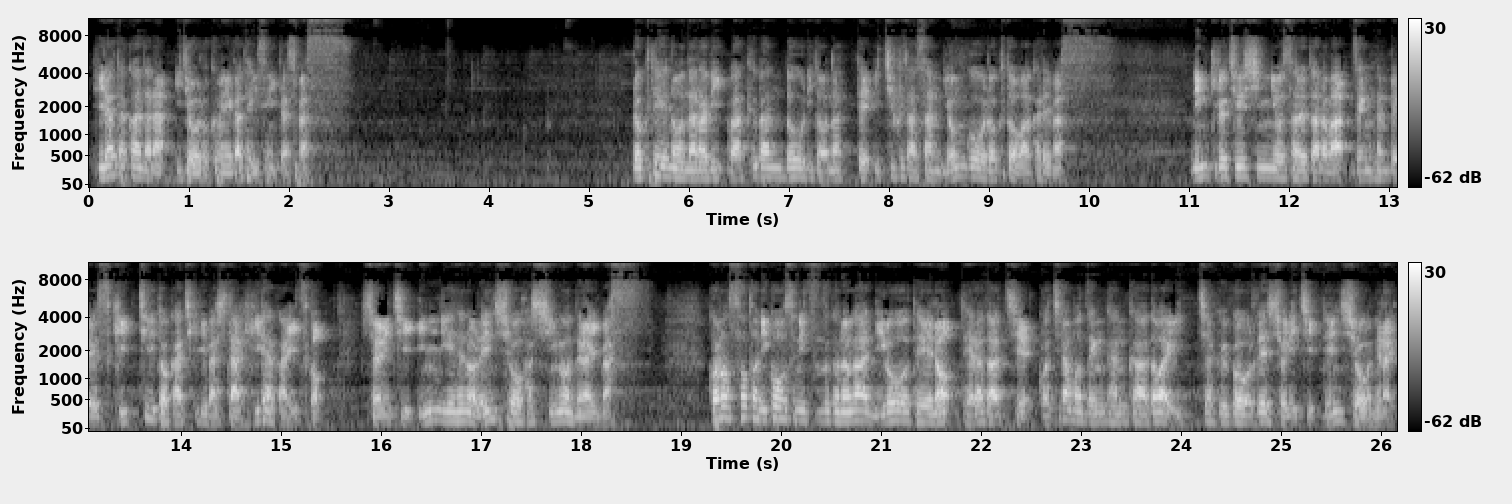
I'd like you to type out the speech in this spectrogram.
平高奈々以上6名が対戦いたします。6艇の並び枠番通りとなって1札3456と分かれます。人気の中心に押されたのは前半レースきっちりと勝ち切りました日高逸子。初日インディゲでの連勝発進を狙います。この外2コースに続くのが2号艇の寺田千恵。こちらも前半カードは1着ゴールで初日連勝を狙い。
